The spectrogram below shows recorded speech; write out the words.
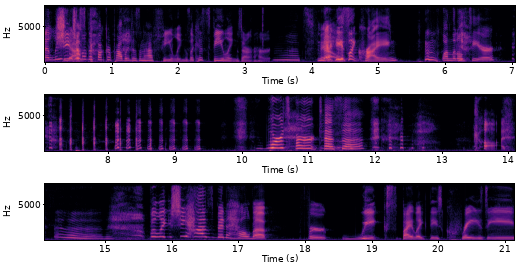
At least She the just- motherfucker probably doesn't have feelings. Like his feelings aren't hurt. That's No. He's like crying. One little tear. Words hurt, Tessa. God. But like she has been held up for weeks by like these crazy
